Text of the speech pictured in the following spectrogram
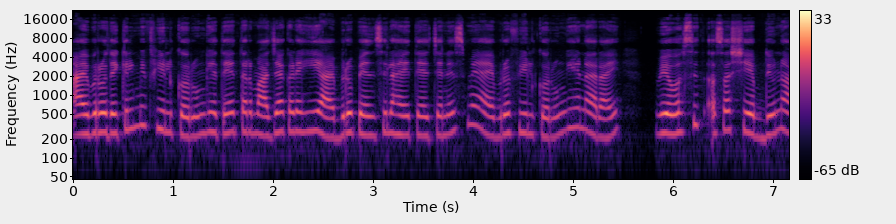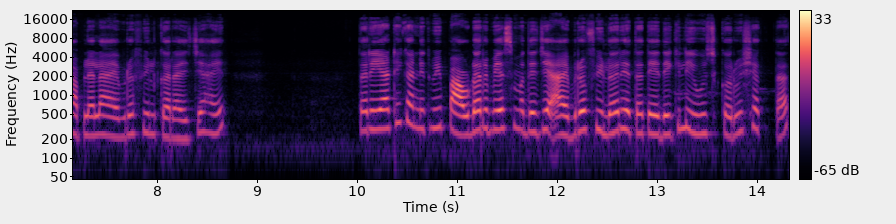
आयब्रो देखील मी फील करून घेते. तर माझ्याकडे ही आयब्रो पेन्सिल आहे. त्याच्यानेच मी आयब्रो फील करून घेणार आहे. व्यवस्थित असा शेप देऊन आपल्याला आयब्रो फील करायचे आहेत. तर या ठिकाणी तुम्ही पावडर बेसमध्ये जे आयब्रो फिलर येतं ते देखील यूज करू शकतात.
